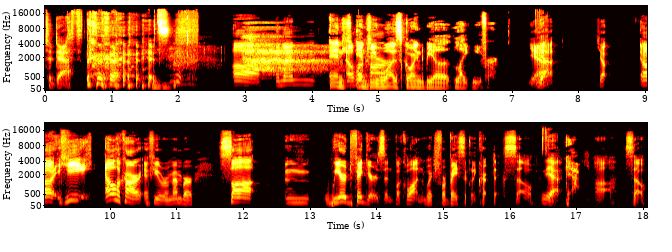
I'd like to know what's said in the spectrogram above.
to death. it's Uh, and then and he, and he was going to be a light weaver. Yeah. Yeah. Yep. Uh, he Elhokar, if you remember, saw mm, weird figures in book one, which were basically cryptics. So, Yeah. uh, so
